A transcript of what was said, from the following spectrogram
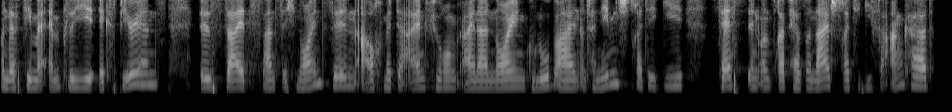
Und das Thema Employee Experience ist seit 2019 auch mit der Einführung einer neuen globalen Unternehmensstrategie fest in unserer Personalstrategie verankert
